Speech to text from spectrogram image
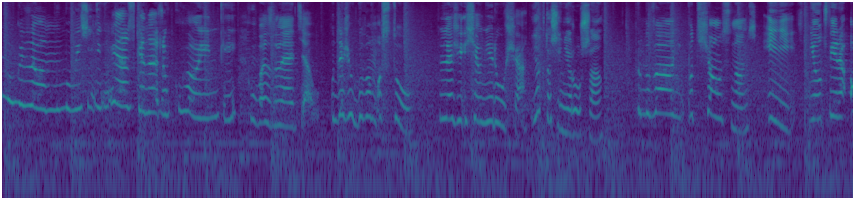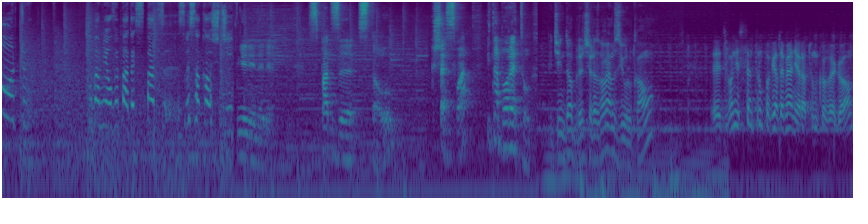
Pokazałam mu powiesić gwiazdkę na choinki. Kuba zleciał. Uderzył głową o stół. Leży i się nie rusza. Jak to się nie rusza? Próbowała nim potrząsnąć i nic. Nie otwiera oczu. Chyba miał wypadek, spadł z wysokości. Nie, nie, nie, nie. Spadł z stołu, krzesła i taboretu. Dzień dobry, czy rozmawiam z Julką? E, Dzwonię z Centrum Powiadamiania Ratunkowego.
